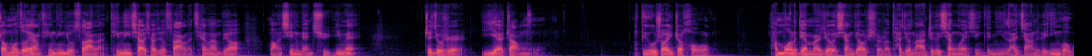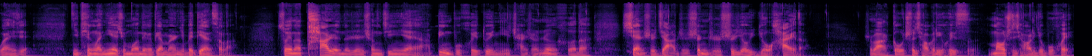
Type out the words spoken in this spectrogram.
装模作样听听就算了，听听笑笑就算了，千万不要往心里面去，因为这就是一叶障目。比如说一只猴，它摸了电门就有香蕉吃了，他就拿这个相关性跟你来讲这个因果关系，你听了你也去摸那个电门，你被电死了。所以呢，他人的人生经验啊，并不会对你产生任何的现实价值，甚至是有有害的，是吧？狗吃巧克力会死，猫吃巧克力就不会。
